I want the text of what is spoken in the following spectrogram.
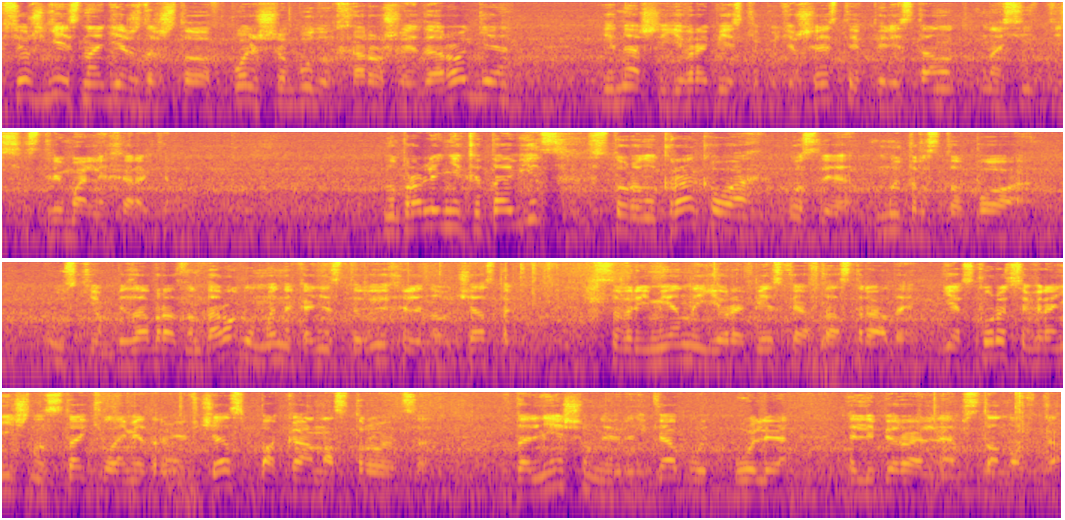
Все же есть надежда, что в Польше будут хорошие дороги, и наши европейские путешествия перестанут носить здесь экстремальный характер. В направлении Катовиц в сторону Кракова после мыторства по узким безобразным дорогам мы наконец-то выехали на участок современной европейской автострады, где скорость ограничена 100 км в час, пока она строится. В дальнейшем наверняка будет более либеральная обстановка.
